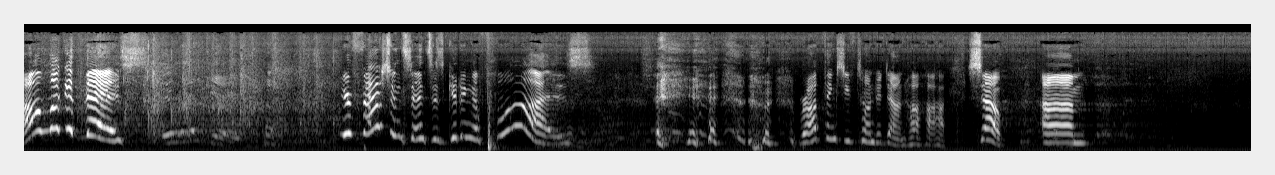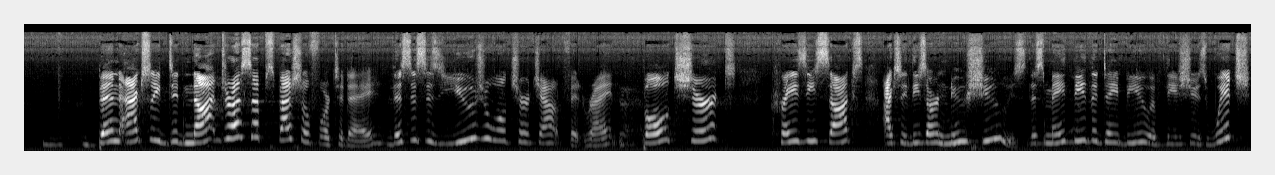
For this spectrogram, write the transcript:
Oh, look at this! Your fashion sense is getting applause. Rob thinks you've toned it down. Ha ha ha. So, um, Ben actually did not dress up special for today. This is his usual church outfit, right? Bold shirt, crazy socks. Actually, these are new shoes. This may be the debut of these shoes, which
